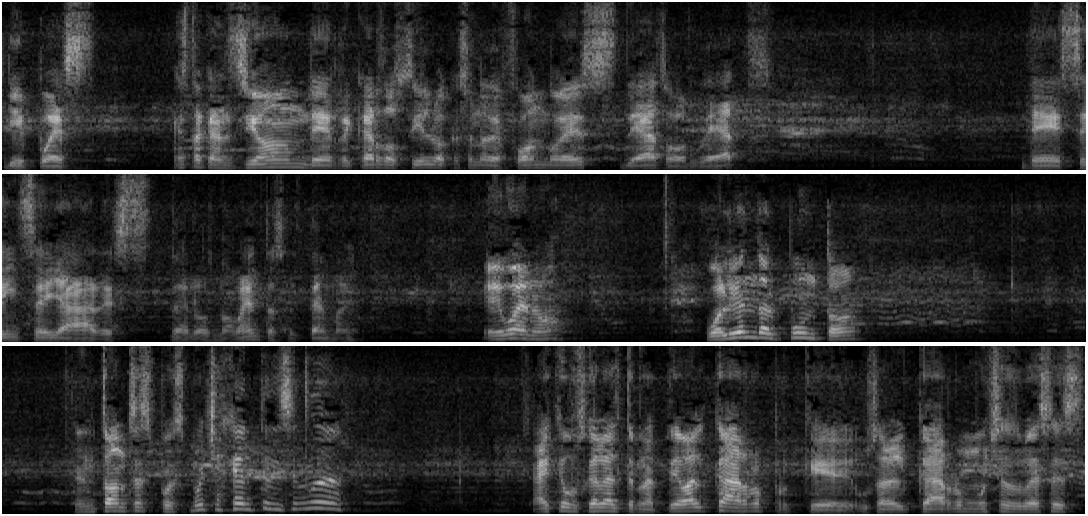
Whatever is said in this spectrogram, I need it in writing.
Y pues, esta canción de Ricardo Silva que suena de fondo es Death or Death de Saint Seiya de los 90 el tema. ¿eh? Y bueno, volviendo al punto, entonces pues mucha gente dice, hay que buscar la alternativa al carro porque usar el carro muchas veces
